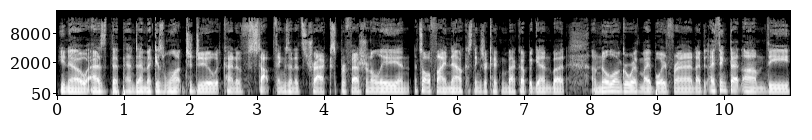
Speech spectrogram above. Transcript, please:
you know, as the pandemic is wont to do, it kind of stopped things in its tracks professionally. And it's all fine now because things are kicking back up again. But I'm no longer with my boyfriend. I, I think that um, the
